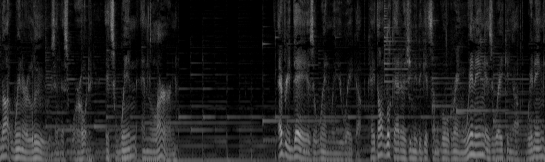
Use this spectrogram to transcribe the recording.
not win or lose in this world, it's win and learn. Every day is a win when you wake up, okay? Don't look at it as you need to get some gold ring. Winning is waking up, winning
